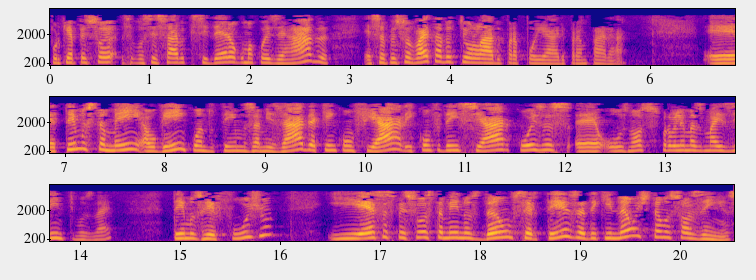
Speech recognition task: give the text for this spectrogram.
porque a pessoa, você sabe que se der alguma coisa errada, essa pessoa vai estar do teu lado para apoiar e para amparar. É, temos também alguém, quando temos amizade, a quem confiar e confidenciar coisas, é, os nossos problemas mais íntimos, né? Temos refúgio e essas pessoas também nos dão certeza de que não estamos sozinhos,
